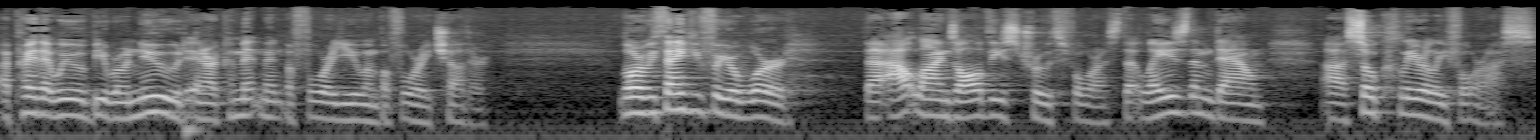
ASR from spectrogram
I pray that we would be renewed in our commitment before you and before each other. Lord, we thank you for your word that outlines all of these truths for us, that lays them down uh, so clearly for us.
